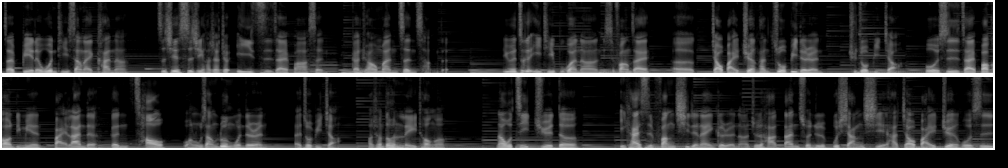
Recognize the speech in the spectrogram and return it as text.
在别的问题上来看呢、啊。这些事情好像就一直在发生，感觉好像蛮正常的。因为这个议题，不管呢，你是放在呃交白卷和作弊的人去做比较，或者是在报告里面摆烂的跟抄网络上论文的人来做比较，好像都很雷同哦。那我自己觉得，一开始放弃的那一个人啊，就是他单纯就是不想写，他交白卷或是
